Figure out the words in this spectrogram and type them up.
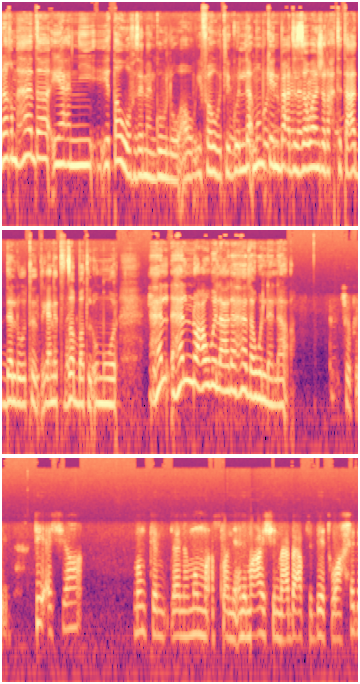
رغم هذا يعني يطوف زي ما نقولوا أو يفوت يقول لا ممكن بعد الزواج راح تتعدل وت يعني تتضبط الأمور. هل هل نعول على هذا ولا لا؟ شوفي في أشياء ممكن لأنهم هم أصلا يعني ما عايشين مع بعض في بيت واحد.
